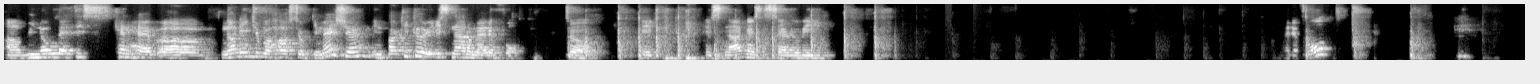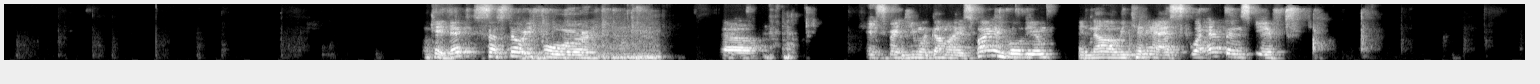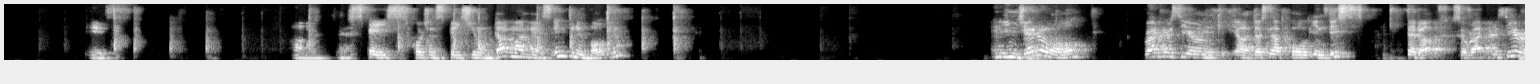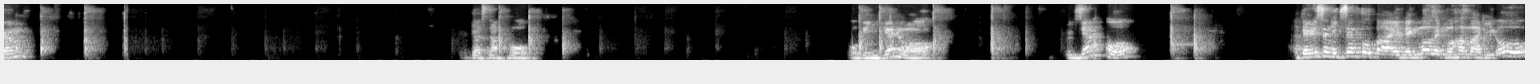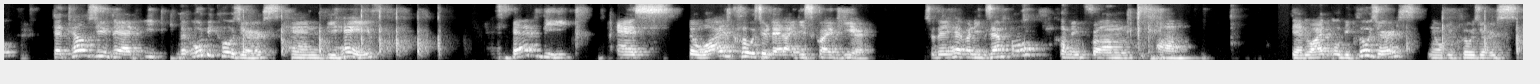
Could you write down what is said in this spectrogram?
Uh, we know that this can have a non-integral Hausdorff dimension. In particular, it is not a manifold. So it is not necessarily Okay, that's a story for uh, case when G1 gamma is finite volume. And now we can ask what happens if if the space, quotient space G1 gamma has infinite volume. And in general, Ratner theorem uh, does not hold in this setup. So Ratner theorem does not hold. Hold in general. For example, there is an example by McMullen Mohammadi O that tells you that it, the OB closures can behave as badly as the wide closure that I described here. So they have an example coming from uh, that wide OB closures, you OB closures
